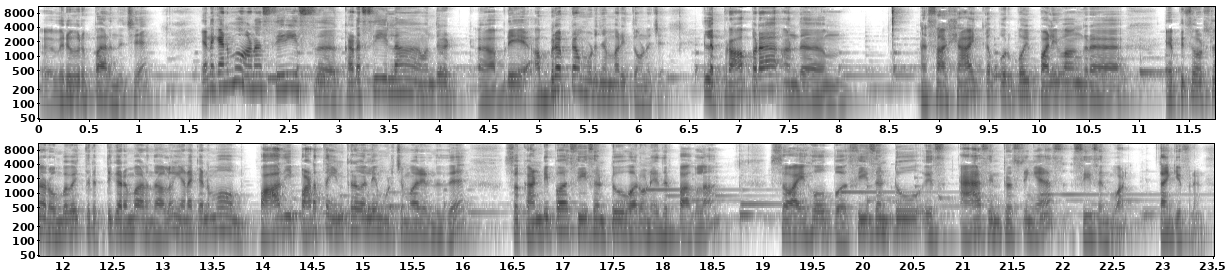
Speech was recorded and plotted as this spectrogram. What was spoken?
விறுவிறுப்பாக இருந்துச்சு. எனக்கு என்னமோ ஆனால் சீரீஸ் கடைசியெலாம் வந்து அப்படியே அப்ரப்டாக முடிஞ்ச மாதிரி தோணுச்சு. இல்லை ப்ராப்பராக அந்த சா- ஷாஹித் கபூர் போய் பழி வாங்குற எபிசோட்ஸ்லாம் ரொம்பவே திருப்திகரமாக இருந்தாலும் எனக்கு என்னமோ பாதி படத்தை இன்டர்வல்லே முடிச்ச மாதிரி இருந்தது. ஸோ கண்டிப்பாக சீசன் டூ வரும்னு எதிர்பார்க்கலாம் so I hope season two is as interesting as season one thank you friends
